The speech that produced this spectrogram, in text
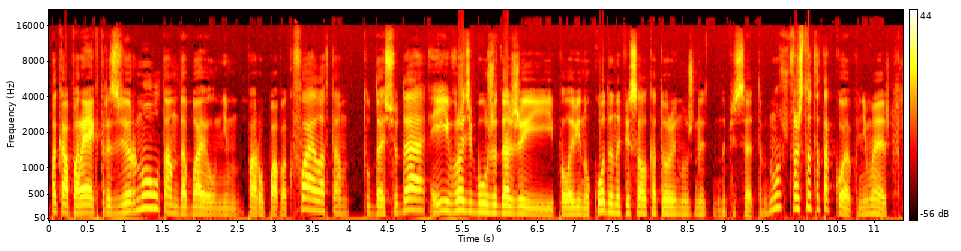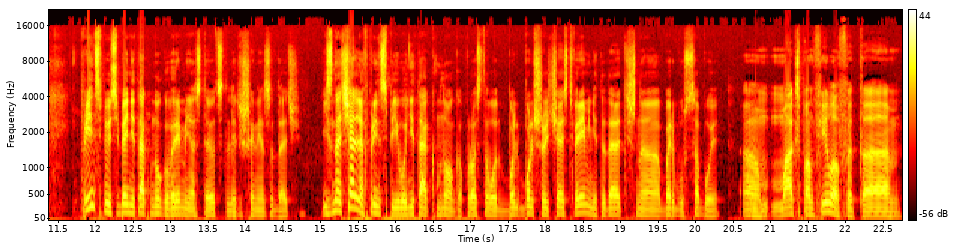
Пока проект развернул, там добавил пару папок файлов, там туда-сюда, и вроде бы уже даже и половину кода написал, который нужно написать. Там, ну, что- что-то такое, понимаешь? В принципе, у тебя не так много времени остается для решения задачи. Изначально, в принципе, его не так много. Просто вот боль- большую часть времени ты тратишь на борьбу с собой. Э, Макс Панфилов — это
